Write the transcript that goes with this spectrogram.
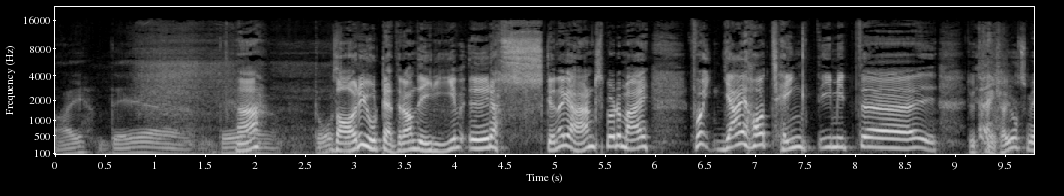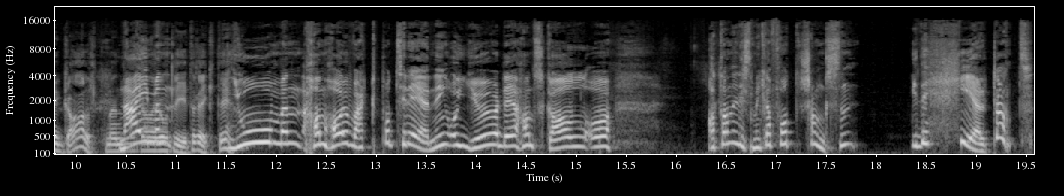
Nei, det, det Hæ? Da har du gjort et eller annet riv røskende gærent, spør du meg. For jeg har tenkt i mitt uh, Du trenger ikke ha gjort så mye galt, men Nei, du har men- gjort lite riktig. Jo, men han har jo vært på trening og gjør det han skal, og at han liksom ikke har fått sjansen i det hele tatt.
